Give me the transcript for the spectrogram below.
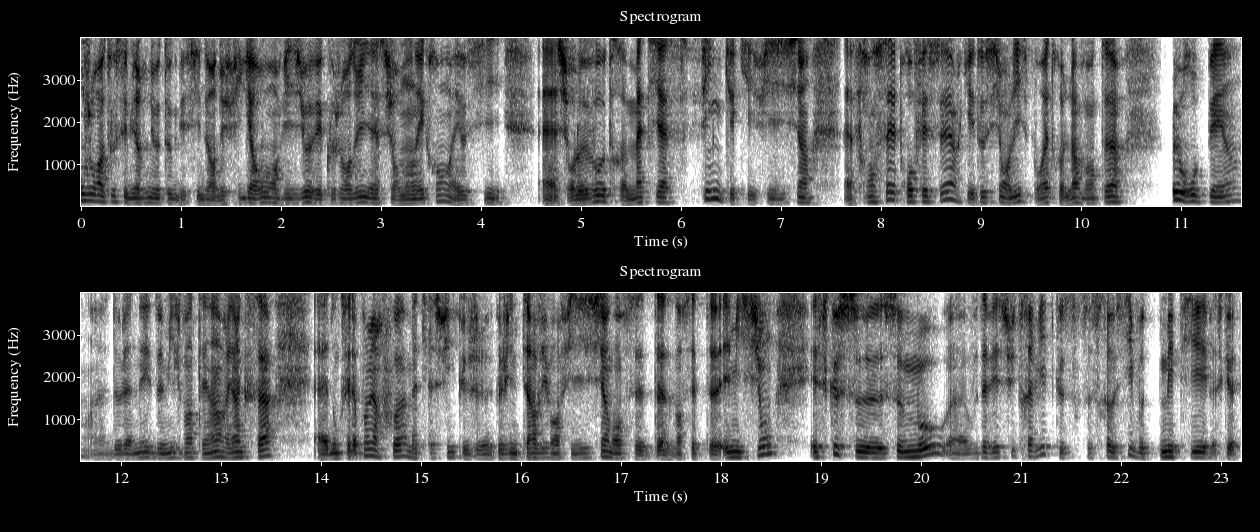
Bonjour à tous et bienvenue au Talk Décideur du Figaro en visio avec aujourd'hui euh, sur mon écran et aussi euh, sur le vôtre Mathias Fink qui est physicien euh, français, professeur, qui est aussi en lice pour être l'inventeur européen de l'année 2021, rien que ça. donc c'est la première fois, Mathias Fink, que, j'interviewe un physicien dans cette, émission. Est-ce que ce, mot, vous avez su très vite que ce serait aussi votre métier? Parce que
